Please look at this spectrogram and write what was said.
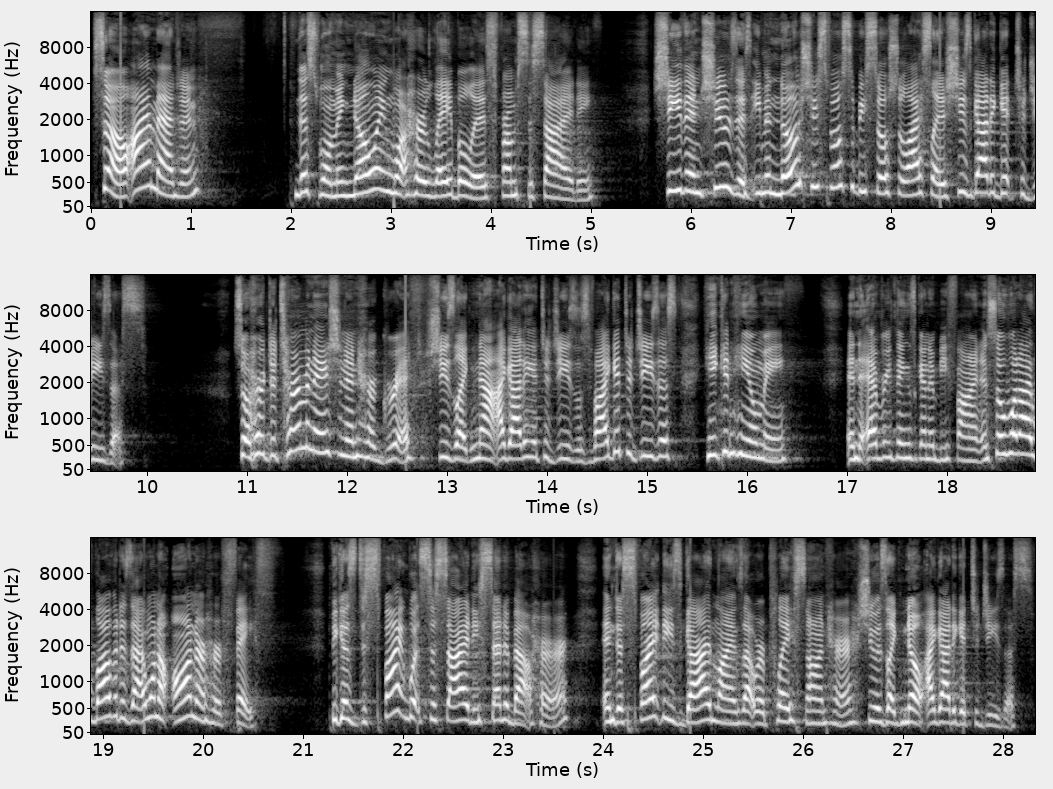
So I imagine this woman, knowing what her label is from society, she then chooses, even though she's supposed to be social isolated, she's got to get to Jesus. So her determination and her grit, she's like, nah, I got to get to Jesus. If I get to Jesus, he can heal me and everything's to be fine. And so what I love it is I want to honor her faith. Because despite what society said about her, and despite these guidelines that were placed on her, she was like, no, I got to get to Jesus.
